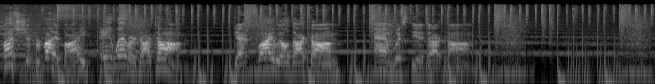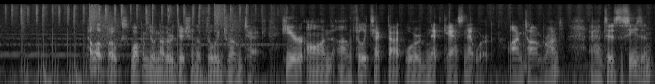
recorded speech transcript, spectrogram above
Sponsorship provided by aweber.com, getflywheel.com, and wistia.com. Hello, folks. Welcome to another edition of Philly Drone Tech here on uh, the phillytech.org Netcast Network. I'm Tom Brunt, and tis the season,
